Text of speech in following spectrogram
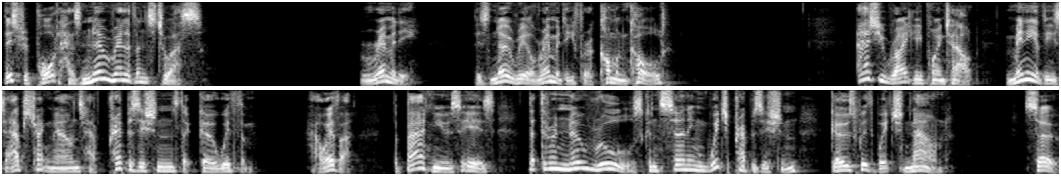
This report has no relevance to us. Remedy. There's no real remedy for a common cold. As you rightly point out, many of these abstract nouns have prepositions that go with them. However, the bad news is that there are no rules concerning which preposition goes with which noun. So,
